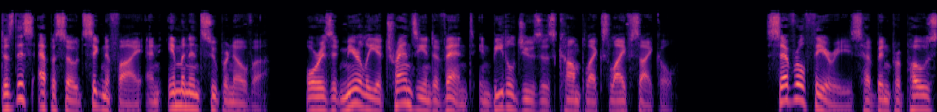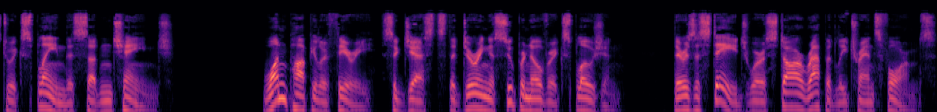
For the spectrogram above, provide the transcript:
Does this episode signify an imminent supernova, or is it merely a transient event in Betelgeuse's complex life cycle? Several theories have been proposed to explain this sudden change. One popular theory suggests that during a supernova explosion, there is a stage where a star rapidly transforms.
